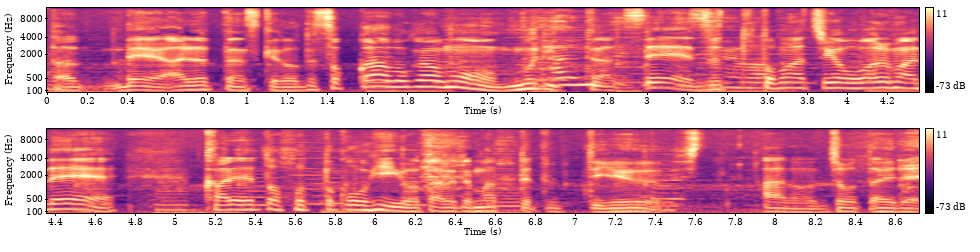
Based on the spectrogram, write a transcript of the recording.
たんであれだったんですけどでそこから僕はもう無理ってなってずっと友達が終わるまでカレーとホットコーヒーを食べて待ってるっていうあの状態で、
